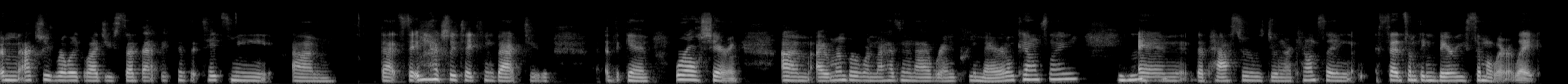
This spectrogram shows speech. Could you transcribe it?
i am actually really glad you said that because it takes me um that statement actually takes me back to again, we're all sharing. Um, I remember when my husband and I were in premarital counseling, mm-hmm. and the pastor who was doing our counseling said something very similar. Like,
